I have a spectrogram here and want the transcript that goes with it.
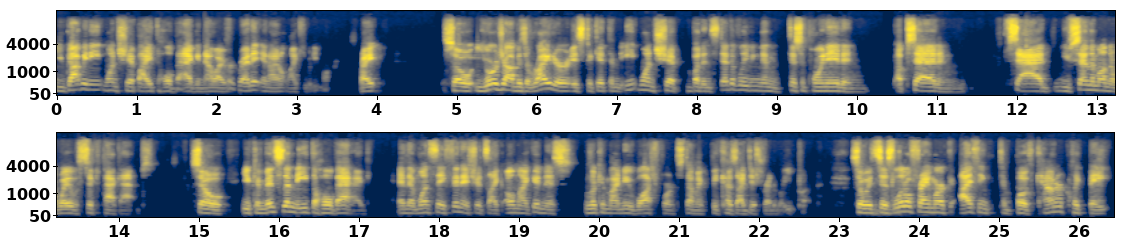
you got me to eat one chip. I ate the whole bag and now I regret it and I don't like you anymore. Right. So your job as a writer is to get them to eat one chip, but instead of leaving them disappointed and upset and sad, you send them on their way with six pack abs. So you convince them to eat the whole bag. And then once they finish, it's like, oh my goodness, look at my new washboard stomach because I just read what you put. So it's this mm-hmm. little framework, I think, to both counter clickbait,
